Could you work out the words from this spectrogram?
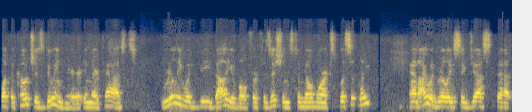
what the coach is doing here in their tasks really would be valuable for physicians to know more explicitly and I would really suggest that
